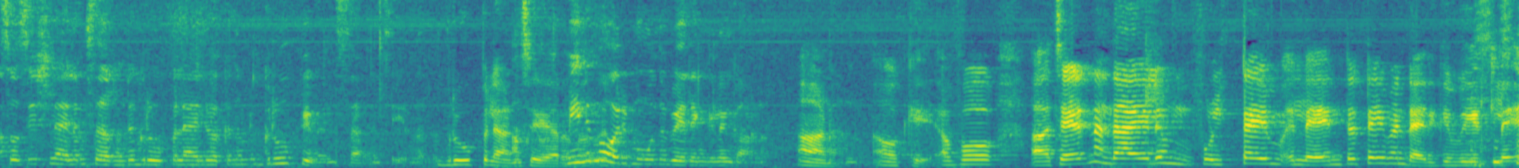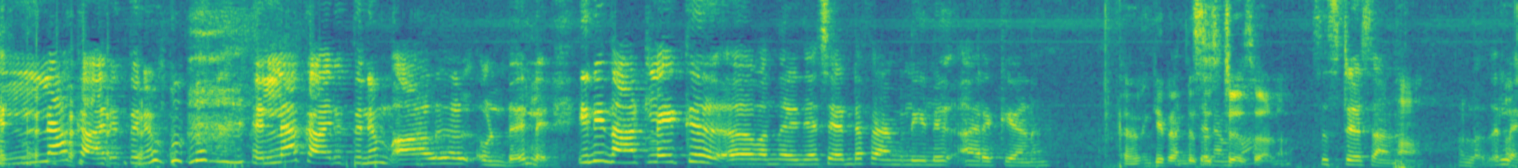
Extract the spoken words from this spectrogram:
അസോസിയേഷനിലായാലും സാറിന്റെ ഗ്രൂപ്പിലായാലും ഒക്കെ നമ്മൾ ഗ്രൂപ്പ് ഇവന്റ്സ് ആണ് ചെയ്യുന്നത്. ഗ്രൂപ്പിലാണ് ചെയ്യാറ് മിനിമം ഒരു മൂന്ന് പേരെങ്കിലും കാണും. ആണ്. ഓക്കെ അപ്പോ ചേട്ടൻ എന്തായാലും ഫുൾ ടൈം അല്ലേ എന്റർടൈൻമെന്റ് ആയിരിക്കും വീട്ടിലെ. എല്ലാ കാര്യത്തിനും എല്ലാ കാര്യത്തിനും ആളുകൾ ഉണ്ട് അല്ലേ? ഇനി നാട്ടിലേക്ക് വന്നു കഴിഞ്ഞാൽ ചേട്ടന്റെ ഫാമിലിയിൽ ആരൊക്കെയാണ്? എനിക്ക് രണ്ട് സിസ്റ്റേഴ്സ് ആണ് സിസ്റ്റേഴ്സ് ആണ് ഉള്ളത് അല്ലേ?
